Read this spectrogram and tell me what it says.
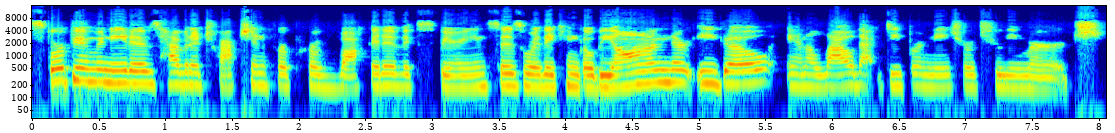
Scorpio moon natives have an attraction for provocative experiences where they can go beyond their ego and allow that deeper nature to emerge.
